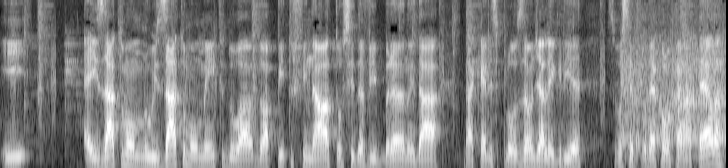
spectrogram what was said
e é exato, no exato momento do, do apito final, a torcida vibrando e dá, dá aquela explosão de alegria. Se você puder colocar na tela.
